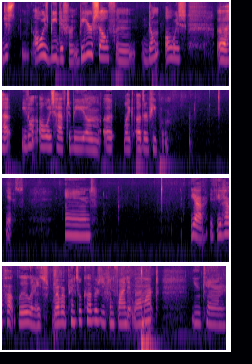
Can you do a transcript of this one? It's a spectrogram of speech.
just always be different. Be yourself, and don't always uh ha- you don't always have to be um uh, like other people. Yes. And yeah, if you have hot glue and these rubber pencil covers you can find at Walmart, you can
